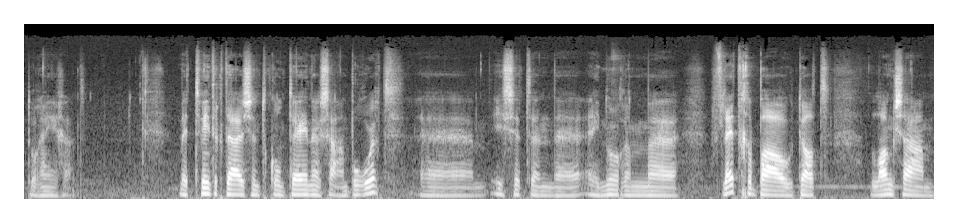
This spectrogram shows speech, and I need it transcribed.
doorheen gaat. Met 20.000 containers aan boord uh, is het een enorm flatgebouw dat langzaam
